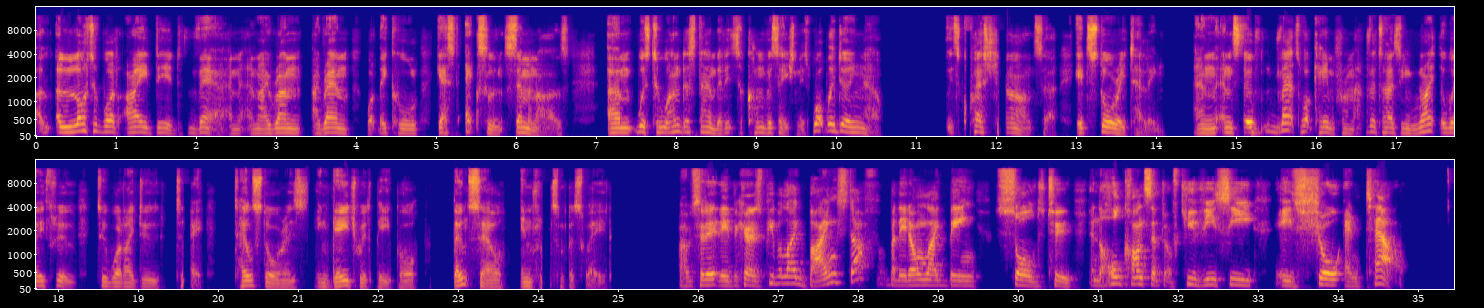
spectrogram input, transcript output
a, a, lot of what I did there, and, and I run I ran what they call guest excellence seminars, um, was to understand that it's a conversation. It's what we're doing now. It's question and answer. It's storytelling. And, and so that's what came from advertising right the way through to what I do today tell stories, engage with people, don't sell, influence and persuade. Absolutely, because people like buying stuff, but they don't like being sold to. And the whole concept of QVC is show and tell,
